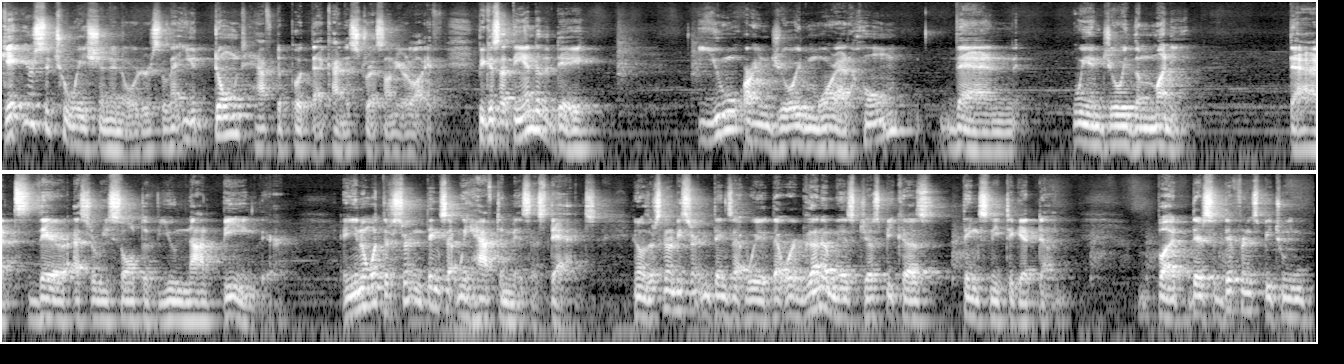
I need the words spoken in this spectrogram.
get your situation in order so that you don't have to put that kind of stress on your life because at the end of the day you are enjoyed more at home than we enjoy the money that's there as a result of you not being there. And you know what? There's certain things that we have to miss as dads. You know, there's gonna be certain things that we that we're gonna miss just because things need to get done. But there's a difference between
